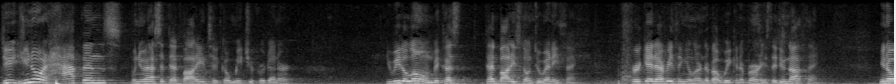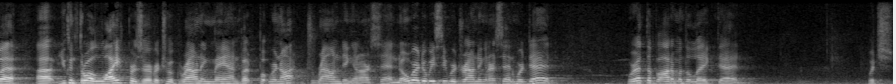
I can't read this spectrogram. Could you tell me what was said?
Do you, you know what happens when you ask a dead body to go meet you for dinner? You eat alone because dead bodies don't do anything. Forget everything you learned about Weekend at Bernie's. They do nothing. You know, uh, uh, you can throw a life preserver to a drowning man, but, but we're not drowning in our sin. Nowhere do we see we're drowning in our sin. We're dead. We're at the bottom of the lake dead. Which,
